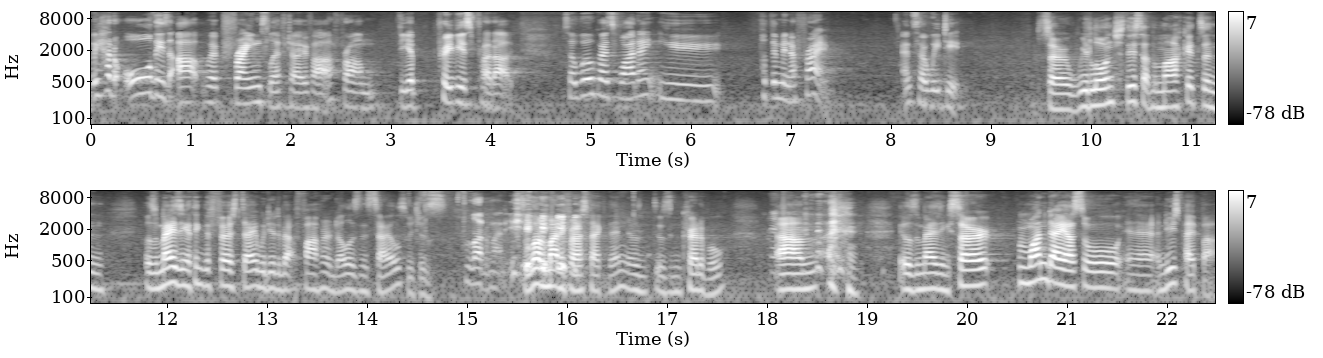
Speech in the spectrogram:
We had all these artwork frames left over from the previous product. So Will goes, Why don't you put them in a frame? And so we did. So we launched this at the markets and it was amazing. I think the first day we did about $500 in sales, which is It's a lot of money. a lot of money for us back then. It was, it was incredible. Um, it was amazing. So one day I saw in a, a newspaper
